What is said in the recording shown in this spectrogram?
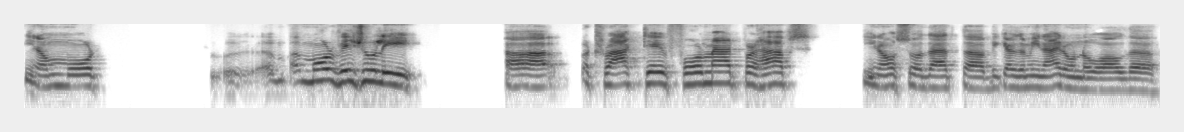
you know, more, uh, more visually uh, attractive format, perhaps, you know, so that uh, because I mean I don't know all the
